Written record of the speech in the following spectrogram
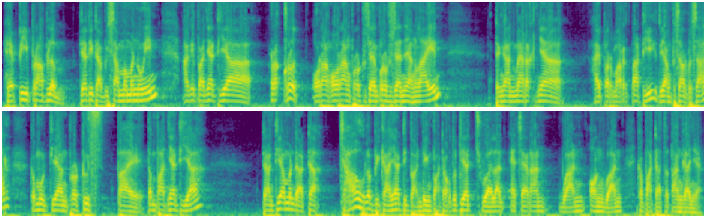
happy problem. Dia tidak bisa memenuhi, akibatnya dia rekrut orang-orang produsen-produsen yang lain dengan mereknya hypermarket tadi yang besar-besar, kemudian produce by tempatnya dia, dan dia mendadak jauh lebih kaya dibanding pada waktu dia jualan eceran one on one kepada tetangganya.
